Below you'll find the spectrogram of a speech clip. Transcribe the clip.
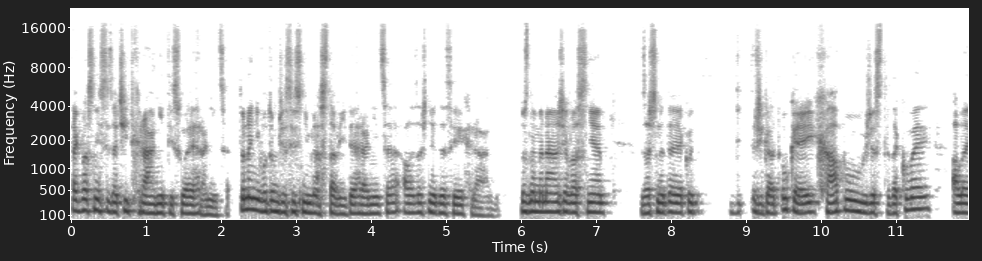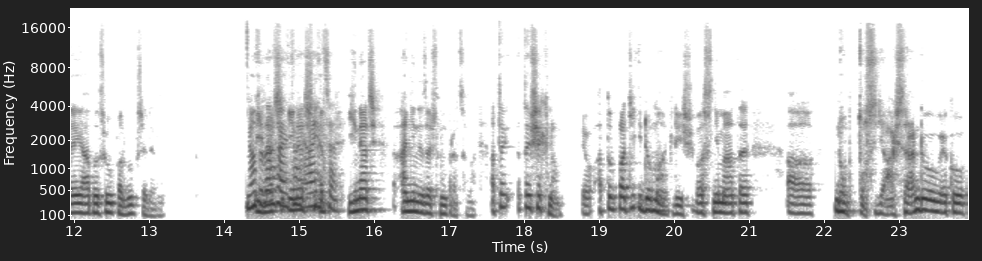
tak vlastně si začít chránit ty svoje hranice. To není o tom, že si s ním nastavíte hranice, ale začněte si je chránit. To znamená, že vlastně začnete jako říkat, OK, chápu, že jste takový, ale já potřebuji platbu předem. No to jinak, jinak, ne, jinak ani nezačnu pracovat. A to, to je všechno. Jo? A to platí i doma, když vlastně máte, uh, no to si děláš srandu, jako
